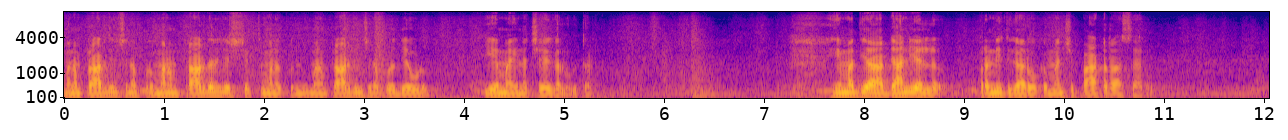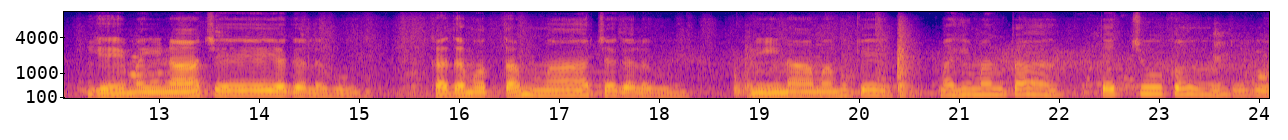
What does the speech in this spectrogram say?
మనం ప్రార్థించినప్పుడు మనం ప్రార్థన చేసే శక్తి మనకుంది. మనం ప్రార్థించినప్పుడు దేవుడు ఏమైనా చేయగలుగుతాడు. ఈ మధ్య డానియల్ ప్రణీత్ గారు ఒక మంచి పాట రాశారు. ఏమైనా చేయగలవు కథ మొత్తం మార్చగలవు. నీ నామముకే మహిమంతా తెచ్చుకోదువు.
